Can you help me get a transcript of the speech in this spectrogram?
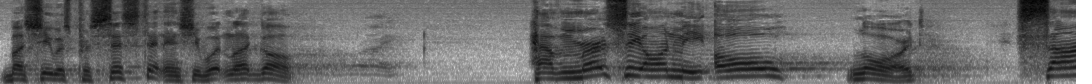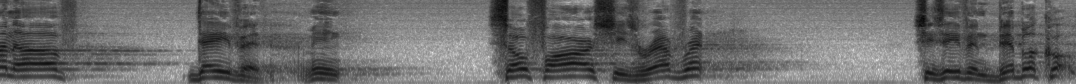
But she was persistent and she wouldn't let go. Have mercy on me, O Lord, son of David. I mean, so far she's reverent. She's even biblical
